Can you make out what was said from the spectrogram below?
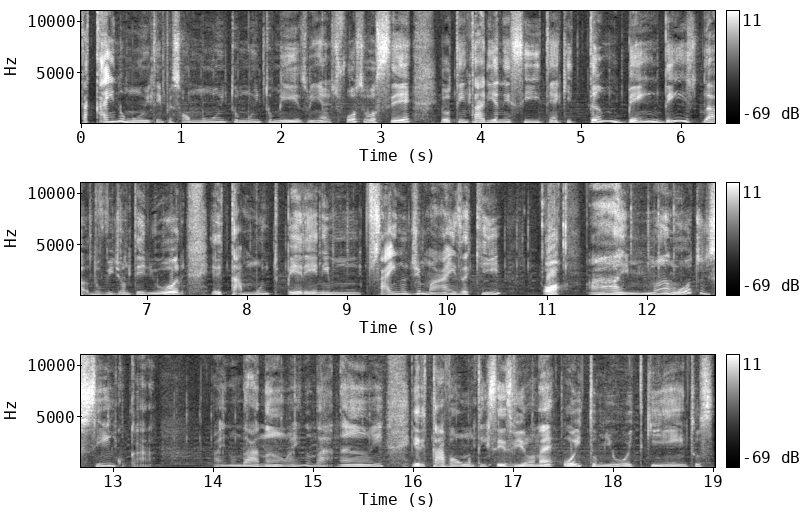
Tá caindo muito, hein, pessoal? Muito, muito mesmo, hein? Se fosse você, eu tentaria nesse item aqui também, desde o vídeo anterior. Ele tá muito perene, saindo demais aqui. Ó, ai, mano, outro de 5, cara. Aí não dá não, aí não dá não, hein? Ele tava ontem, vocês viram, né? 8.000,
